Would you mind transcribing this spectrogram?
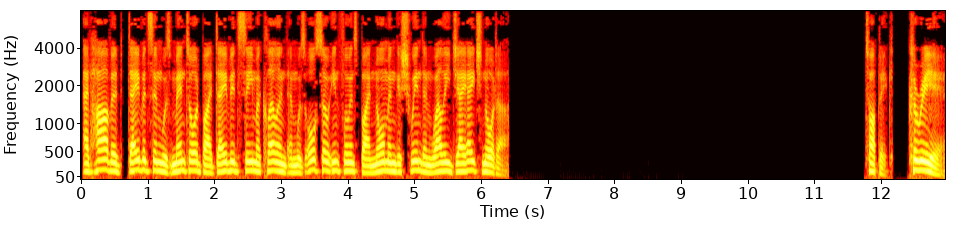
At Harvard, Davidson was mentored by David C. McClelland and was also influenced by Norman Geschwind and Wally J. H. Nauta. Career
